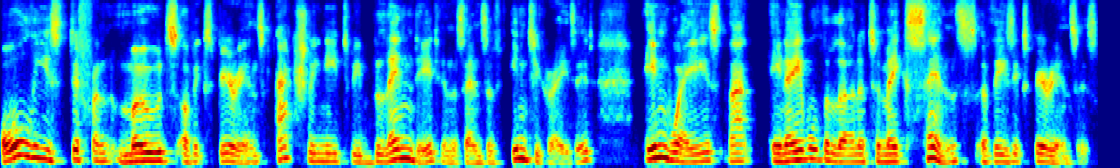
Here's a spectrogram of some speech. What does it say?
all these different modes of experience actually need to be blended in the sense of integrated in ways that enable the learner to make sense of these experiences.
